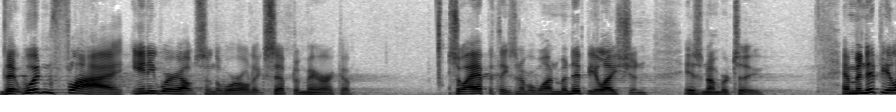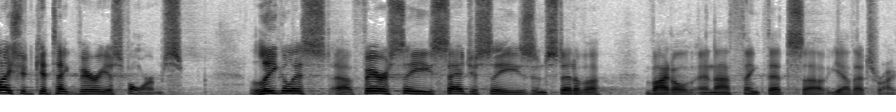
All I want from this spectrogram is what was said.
that wouldn't fly anywhere else in the world except America. So, apathy is number one, manipulation is number two. And manipulation can take various forms legalists, uh, Pharisees, Sadducees, instead of a vital. And I think that's, uh, yeah, that's right.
